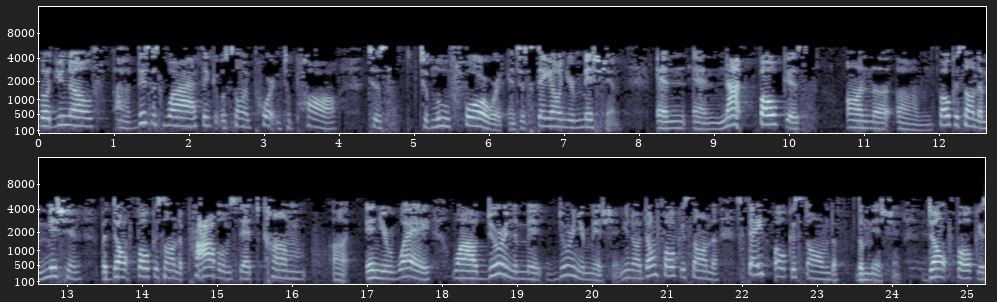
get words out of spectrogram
But you know, uh, this is why I think it was so important to Paul to to move forward and to stay on your mission, and and not focus on the um, focus on the mission, but don't focus on the problems that come uh, in your way while during the during your mission. You know, don't focus on the stay focused on the the mission. Don't focus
